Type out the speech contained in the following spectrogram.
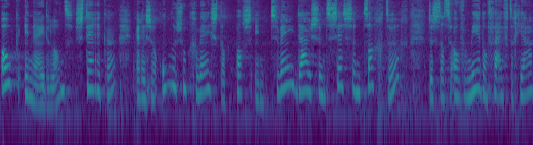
Ook in Nederland. Sterker, er is een onderzoek geweest dat pas in 2086, dus dat is over meer dan 50 jaar,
